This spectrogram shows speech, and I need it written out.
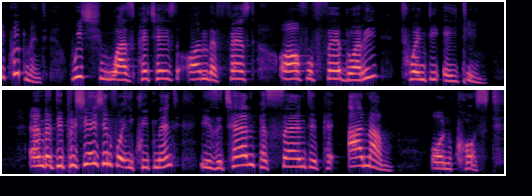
equipment which was purchased on the 1st of February 2018. And the depreciation for equipment is 10% per annum on cost.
